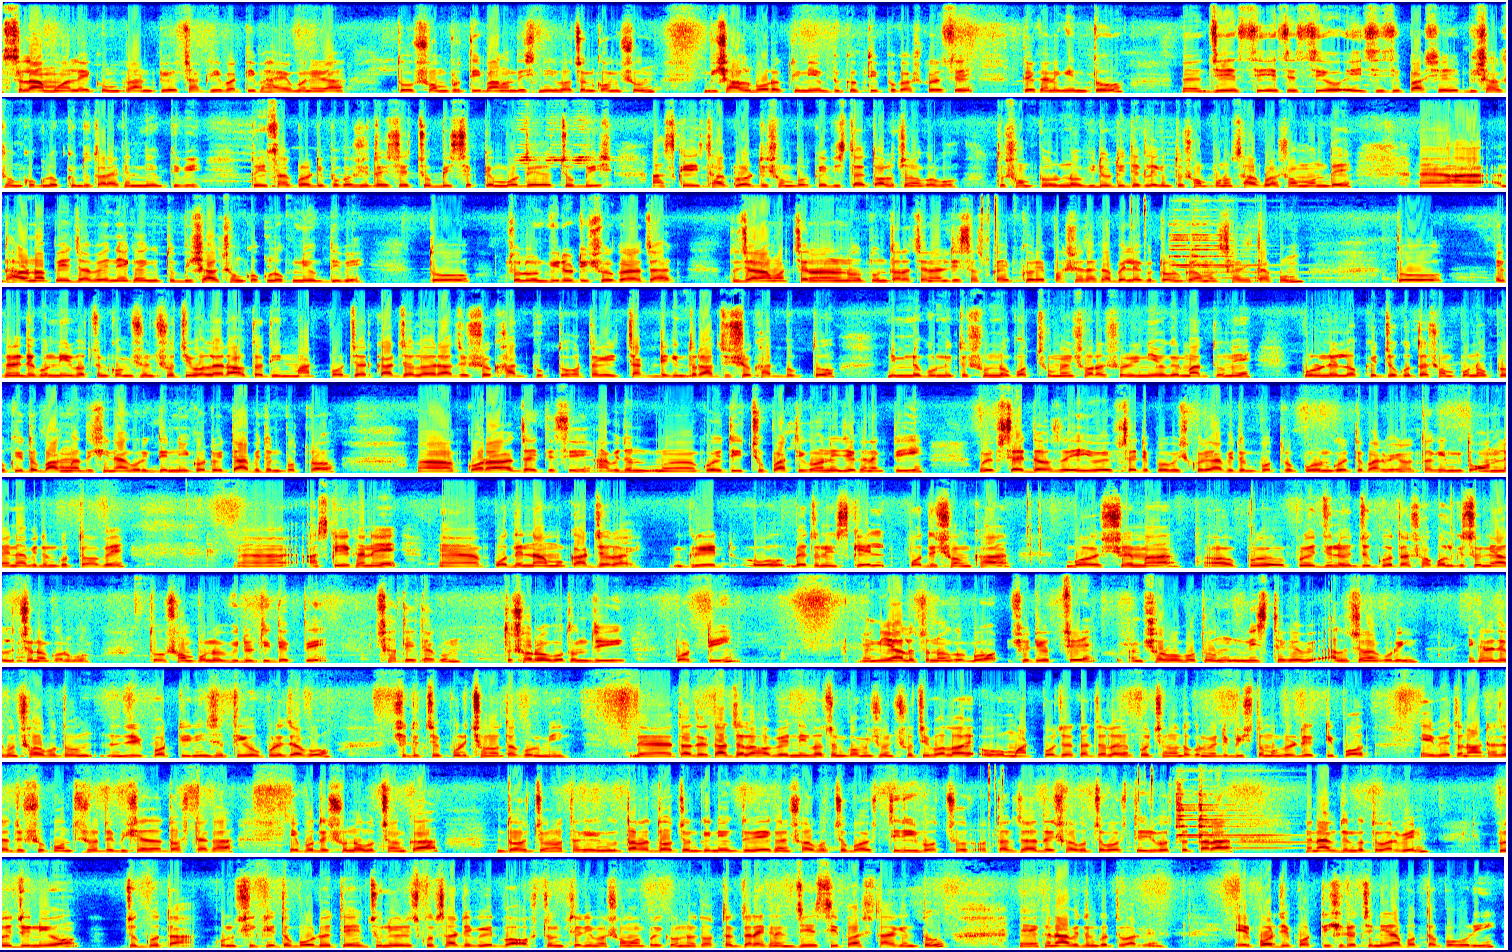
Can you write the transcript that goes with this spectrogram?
আসসালামু আলাইকুম, প্রাণপ্রিয় চাকরি প্রার্থী ভাই বোনেরা। তো সম্প্রতি বাংলাদেশ নির্বাচন কমিশন বিশাল বড় একটি নিয়োগ বিজ্ঞপ্তি প্রকাশ করেছে। তো এখানে কিন্তু জিএসসি এসএসসি ও এইচএসসি পাশে বিশাল সংখ্যক লোক কিন্তু তারা এখানে নিয়োগ দিবে। তো এই সার্কুলারটি প্রকাশিত হয়েছে চব্বিশ সেপ্টেম্বর দু হাজার চব্বিশ। আজকে এই সার্কুলারটি সম্পর্কে বিস্তারিত আলোচনা করব। তো সম্পূর্ণ ভিডিওটি দেখলে কিন্তু সম্পূর্ণ সার্কুলার সম্বন্ধে ধারণা পেয়ে যাবেন। এখানে কিন্তু বিশাল সংখ্যক লোক নিয়োগ দিবে। তো চলুন ভিডিওটি শুরু করা যাক। তো যারা আমার চ্যানেল নতুন, তারা চ্যানেলটি সাবস্ক্রাইব করে পাশে থাকা বেল আইকন টন করে আমার সাথে থাকুন। তো এখানে দেখুন, নির্বাচন কমিশন সচিবালয়ের আওতাধীন মাঠ পর্যায়ের কার্যালয়ের রাজস্ব খাতভুক্ত। অর্থাৎ এই চাকরিটি কিন্তু রাজস্ব খাতভুক্ত। নিম্নবর্ণিত শূন্য পদ সরাসরি নিয়োগের মাধ্যমে পূরণের লক্ষ্যে যোগ্যতা সম্পন্ন প্রকৃত বাংলাদেশি নাগরিকদের নিকট হইতে আবেদনপত্র করা যাইতেছে। আবেদন করিতে ইচ্ছুক প্রার্থীগণ এই যেখানে একটি ওয়েবসাইট দেওয়া আছে, এই ওয়েবসাইটে প্রবেশ করে আবেদনপত্র পূরণ করতে পারবে অর্থাৎ কিন্তু অনলাইনে আবেদন করতে হবে। আজকে এখানে পদের নাম ও কার্যালয় গ্রেড ও বেতন স্কেল পদের সংখ্যা বয়সসীমা আহ, প্র- প্রয়োজনীয় যোগ্যতা সকল কিছু নিয়ে আলোচনা করব। তো সম্পূর্ণ ভিডিওটি দেখতে সাথেই থাকুন। তো সর্বপ্রথম যেই পদটি নিয়ে আলোচনা করব সেটি হচ্ছে আমি সর্বপ্রথম নিচ থেকে আলোচনা করি। এখানে দেখুন সর্বপ্রথম যে পদটি নিচের থেকে উপরে যাব, সেটি হচ্ছে পরিচ্ছন্নতা কর্মী। তাদের কার্যালয় হবে নির্বাচন কমিশন সচিবালয় ও মাঠ পর্যায়ের কার্যালয়। পরিচ্ছন্নতা কর্মী, এটি বিশতম গ্রেডের একটি পদ। এই বেতন আট হাজার দুশো পঞ্চাশ হতে বিশ হাজার দশ টাকা। এ পদে শূন্যবোধ সংখ্যা দশজন অর্থাৎ কিন্তু তারা দশজনকে নিয়োগ দেবে। এখানে সর্বোচ্চ বয়স তিরিশ বছর, অর্থাৎ যাদের সর্বোচ্চ বয়স তিরিশ বছর, তারা এখানে আবেদন করতে পারবেন। প্রয়োজনীয় যোগ্যতা, কোনো স্বীকৃত বোর্ড হইতে জুনিয়র স্কুল সার্টিফিকেট বা অষ্টম শ্রেণি বা সমান পরীক্ষা উন্নত। অর্থাৎ যারা এখানে জিএসসি পাস তারা কিন্তু এখানে আবেদন করতে পারবেন। এরপর যে পদটি, সেটা হচ্ছে নিরাপত্তা প্রহরী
